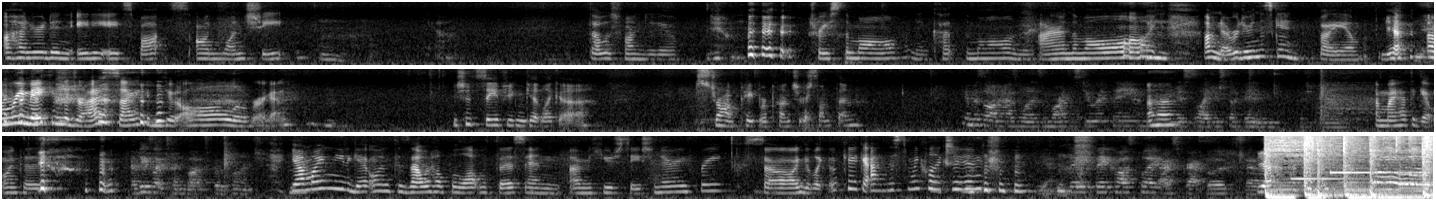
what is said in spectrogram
188 spots on one sheet. Mm. Yeah, that was fun to do. Yeah. Trace them all, and then cut them all, and then iron them all. I'm like, I'm never doing this again, but I am. yeah. I'm remaking the dress. so I can do it all over again. You should see if you can get like a strong paper punch or something. Amazon has one, it's a Martha Stewart thing, Uh-huh. you just slide your stuff in and push it down. I might have to get one because I think it's like ten bucks for the punch. Yeah, I might need to get one because that would help a lot with this, and I'm a huge stationery freak, so I could like, okay, I can add this to my collection. Yeah, they, they cosplay, I scrapbook, so. yeah.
